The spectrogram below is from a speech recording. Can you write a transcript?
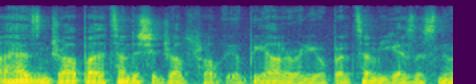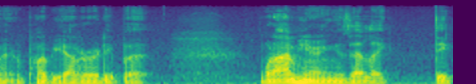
It hasn't dropped. By the time this shit drops, probably it'll be out already. Or by the time you guys listen to it, it'll probably be out already. But what I'm hearing is that like they,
